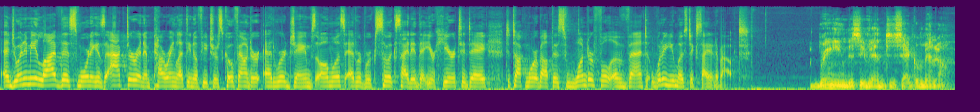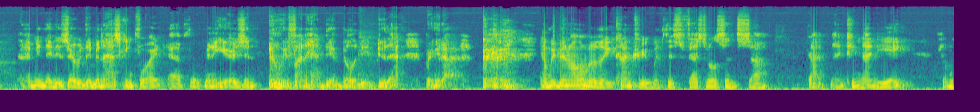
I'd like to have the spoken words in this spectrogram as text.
And joining me live this morning is actor and Empowering Latino Futures co-founder Edward James Olmos. Edward, we're so excited that you're here today to talk more about this wonderful event. What are you most excited about? Bringing this event to Sacramento. I mean, they deserve it. They've been asking for it uh, for many years, and we finally had the ability to do that, bring it up. and we've been all over the country with this festival since, uh, God, 1998. So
